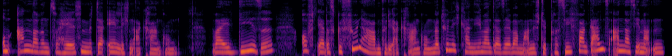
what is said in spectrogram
um anderen zu helfen mit der ähnlichen Erkrankung. Weil diese oft eher das Gefühl haben für die Erkrankung. Natürlich kann jemand, der selber manisch-depressiv war, ganz anders jemanden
